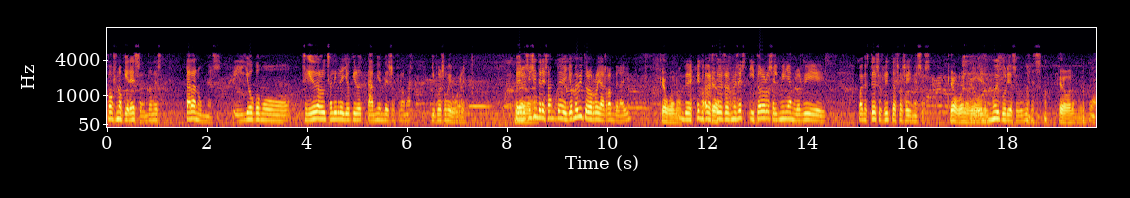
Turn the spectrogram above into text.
Fox no quiere eso, entonces tardan un mes. Y yo, como seguidor de la lucha libre, yo quiero también ver esos programas y por eso me borré. Pero sí es interesante, yo me vi todos los Royal Rumble ahí, Qué bueno. de cuando Qué- estuve esos meses, y todos los WrestleMania me los vi cuando estuve suscrito esos seis meses. Qué bueno, qué Y es bueno. muy curioso, muy curioso. Qué bueno. Como,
